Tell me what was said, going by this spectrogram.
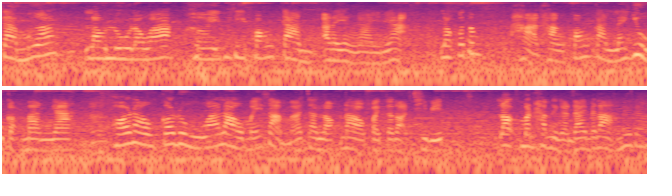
แต่เมื่อ เรารู้แล้วว่าเฮ้ยวิธีป้องกันอะไรยังไงเนี่ยเราก็ต้องหาทางป้องกันและอยู่กับมันไงเพราะเราก็รู้ว่าเราไม่สามารถจะล็อกดาวน์ไปตลอดชีวิต เรามันทำอย่างนั้นได้ไหมล่ะ ไม่ได้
